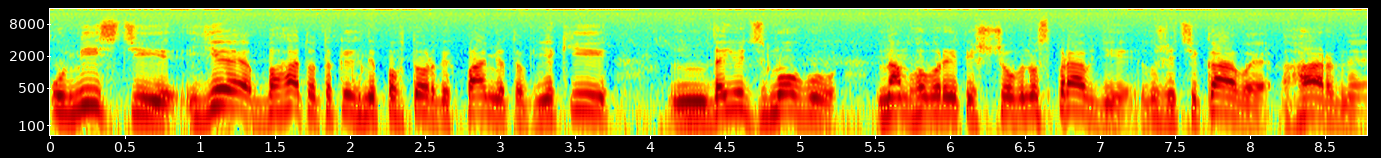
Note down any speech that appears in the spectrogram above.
у місті є багато таких неповторних пам'яток, які дають змогу нам говорити, що воно справді дуже цікаве, гарне.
